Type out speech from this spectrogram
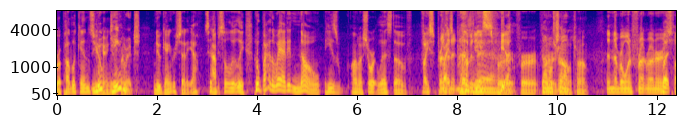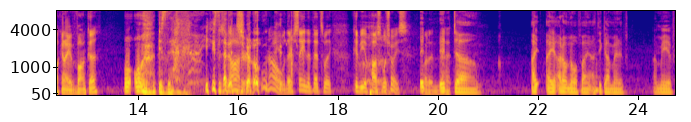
Republicans, you're Newt hearing it from- Gingrich. Newt Gingrich said it, yeah. Said- absolutely. Who by the way, I didn't know he's on a short list of Vice vice president presidents nominees. Yeah. for, Yeah. for, for Donald Trump. Donald Trump. The number one front runner But- is fucking Ivanka. Oh, oh, Is that is His that daughter. a joke? No, they're saying that that's what could be a possible choice. it, What a nut. it um, I, I I don't know if I I think I might have I may have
